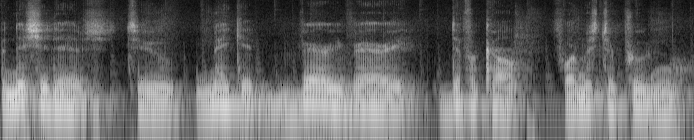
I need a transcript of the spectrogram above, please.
initiatives to make it very, very difficult for Mr. Putin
